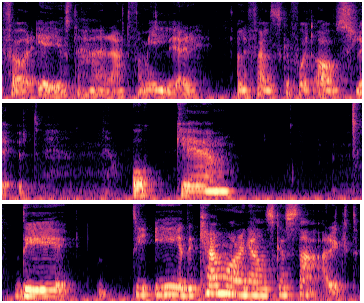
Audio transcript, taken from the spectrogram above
för är just det här att familjer i alla fall ska få ett avslut. Och eh, det det, är, det kan vara ganska starkt.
